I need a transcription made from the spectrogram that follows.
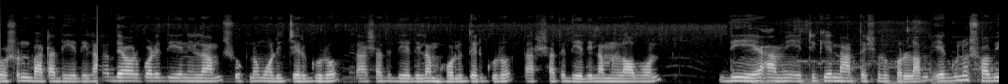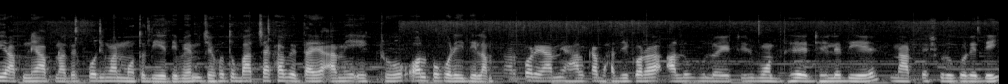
রসুন বাটা দিয়ে দিলাম। দেওয়ার পরে দিয়ে নিলাম শুকনো মরিচের গুঁড়ো, তার সাথে দিয়ে দিলাম হলুদের গুঁড়ো, তার সাথে দিয়ে দিলাম লবণ। দিয়ে আমি এটিকে নাড়তে শুরু করলাম। এগুলো সবই আপনি আপনাদের পরিমাণ মতো দিয়ে দিবেন। যেহেতু বাচ্চা খাবে, তাই আমি একটু অল্প করেই দিলাম। তারপরে আমি হালকা ভাজি করা আলুগুলো এটির মধ্যে ঢেলে দিয়ে নাড়তে শুরু করে দিই।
